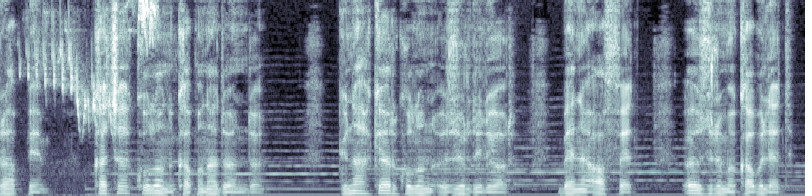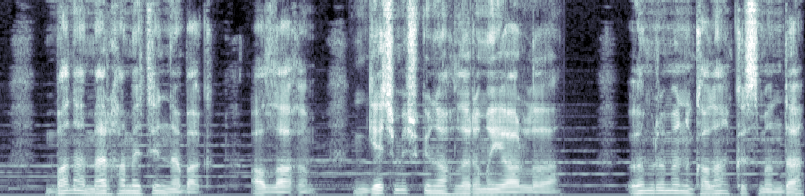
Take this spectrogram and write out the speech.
Rabbim, kaçak kulun kapına döndü. Günahkar kulun özür diliyor. Beni affet, özrümü kabul et. Bana merhametinle bak. Allah'ım, geçmiş günahlarımı yarlığa. Ömrümün kalan kısmında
